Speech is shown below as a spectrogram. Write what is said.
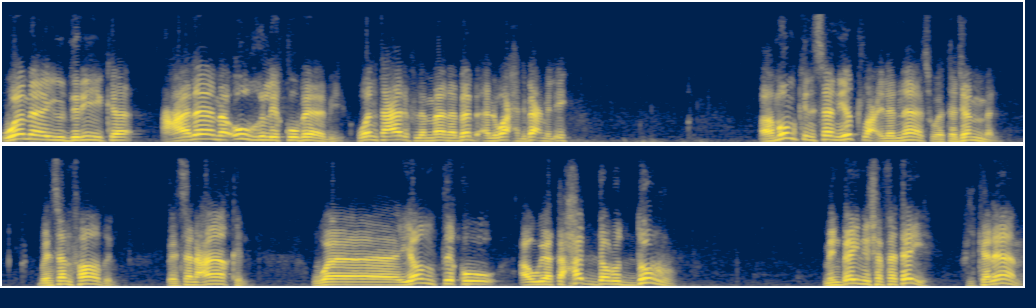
وما يدريك على ما أغلق بابي؟ وأنت عارف لما أنا ببقى الواحد بعمل إيه؟ ممكن إنسان يطلع إلى الناس ويتجمل بإنسان فاضل بإنسان عاقل وينطق أو يتحدر الدر من بين شفتيه في الكلام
